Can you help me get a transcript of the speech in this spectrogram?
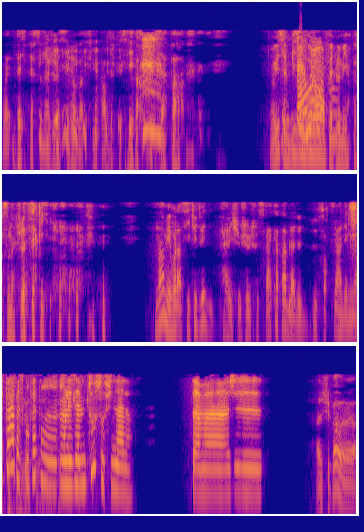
Ouais, best personnage de la série, on va finir par dire que c'est c'est à part. Oui, c'est le bison Bah ouais, volant en fait le meilleur personnage de la série. non mais voilà, si tu devais, enfin, je, je, je serais incapable là de, de sortir un des Je meilleurs. sais pas, parce qu'en fait, série, on, en fait. on les aime tous au final. Ça m'a, j'ai, Ah, je sais pas, euh,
